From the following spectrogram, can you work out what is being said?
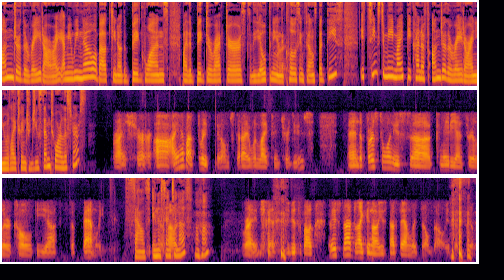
under the radar, right? I mean, we know about, you know, the big ones by the big directors, the opening and the closing films, but these, it seems to me, might be kind of under the radar and you would like to introduce them to our listeners? Right, sure. Uh, I have uh, three films that I would like to introduce, and the first one is a Canadian thriller called the uh, the Family. Sounds innocent about- enough. Uh huh. Right. Yes. it is about. It's not like you know. It's not family film though. It's a thriller.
